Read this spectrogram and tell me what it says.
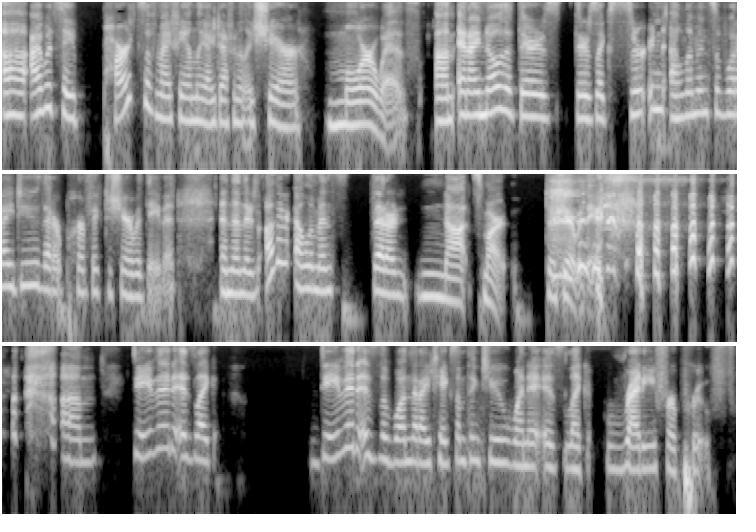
uh, i would say parts of my family I definitely share more with. Um, and I know that there's there's like certain elements of what I do that are perfect to share with David, and then there's other elements that are not smart to share with David. um, David is like David is the one that I take something to when it is like ready for proof.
